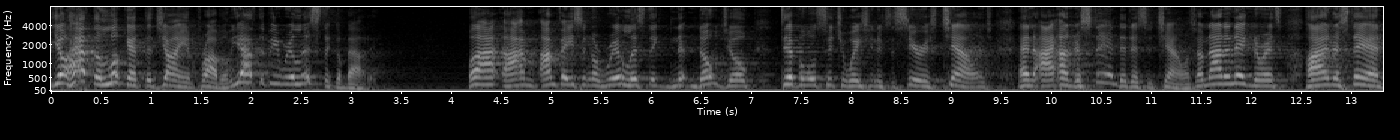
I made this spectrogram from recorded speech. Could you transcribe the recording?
you'll have to look at the giant problem. You have to be realistic about it. Well, I, am I'm, I'm facing a realistic, no joke, difficult situation. It's a serious challenge, and I understand that it's a challenge. I'm not in ignorance. I understand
